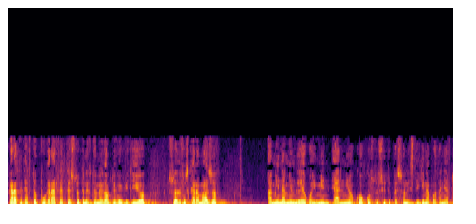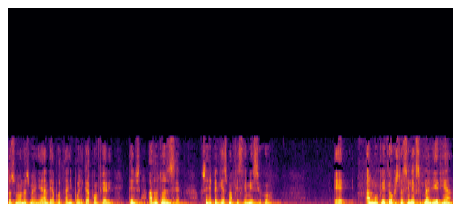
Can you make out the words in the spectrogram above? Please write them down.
γράφεται αυτό που γράφεται στο τελευταίο μεγάλο του βιβλίο στους αδελφούς Καραμάζοφ Αμήν αμήν λέγω ημίν, εάν μία ο κόκκος του σύτου πεσώνει στη γη να αποθάνει, αυτός μόνος μένει. Αν δεν αποθάνει, πολύ καρπόν φέρει. Τέλειως. Αυτό το ζήσε. Πώς είναι παιδιά, μου αφήστε με ήσυχο. Ε, αν μου πείτε ο Χριστός είναι έξω από την αλήθεια,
